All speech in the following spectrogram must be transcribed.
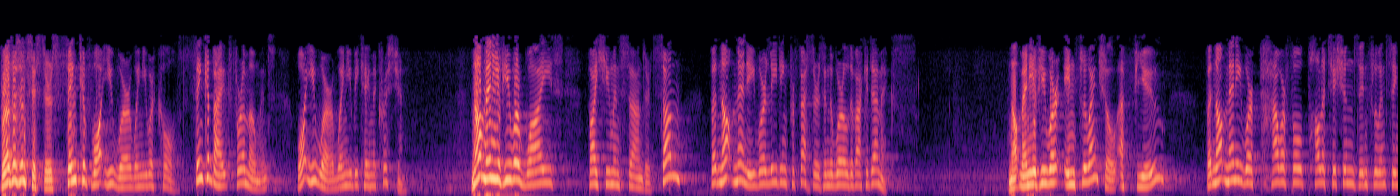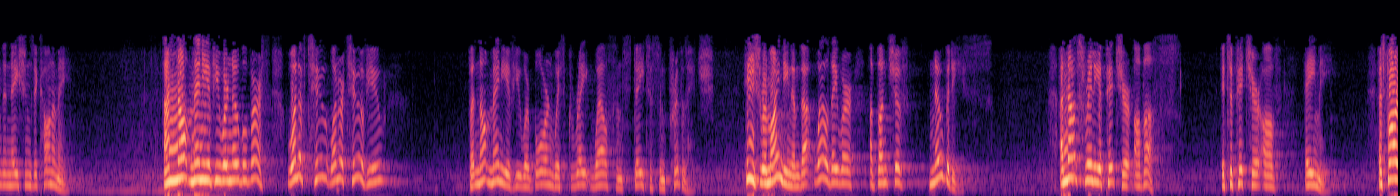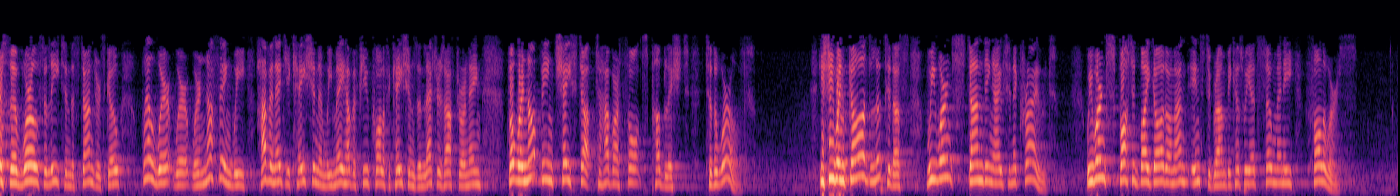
Brothers and sisters, think of what you were when you were called. Think about for a moment what you were when you became a Christian. Not many of you were wise by human standards. Some, but not many, were leading professors in the world of academics. Not many of you were influential. A few, but not many were powerful politicians influencing the nation's economy. And not many of you were noble birth. One of two, one or two of you but not many of you were born with great wealth and status and privilege. He's reminding them that, well, they were a bunch of nobodies. And that's really a picture of us. It's a picture of Amy. As far as the world's elite and the standards go, well, we're, we're, we're nothing. We have an education and we may have a few qualifications and letters after our name, but we're not being chased up to have our thoughts published to the world. You see, when God looked at us, we weren't standing out in a crowd. We weren't spotted by God on Instagram because we had so many followers.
